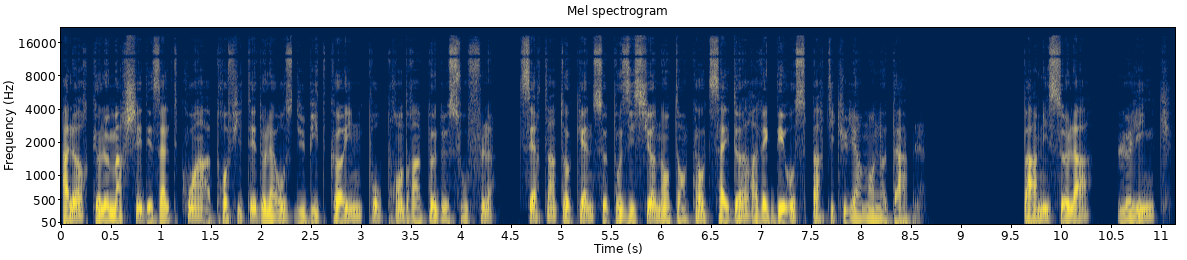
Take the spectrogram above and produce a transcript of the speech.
Alors que le marché des altcoins a profité de la hausse du Bitcoin pour prendre un peu de souffle, certains tokens se positionnent en tant qu'outsiders avec des hausses particulièrement notables. Parmi ceux-là, le Link,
